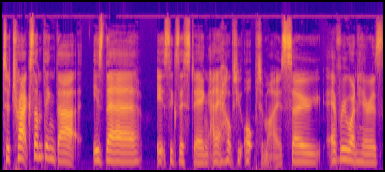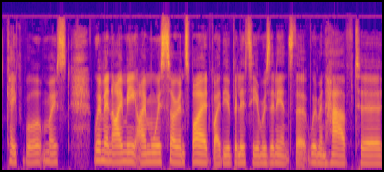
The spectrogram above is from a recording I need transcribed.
to track something that is there it's existing and it helps you optimize. So everyone here is capable. Most women I meet, I'm always so inspired by the ability and resilience that women have to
